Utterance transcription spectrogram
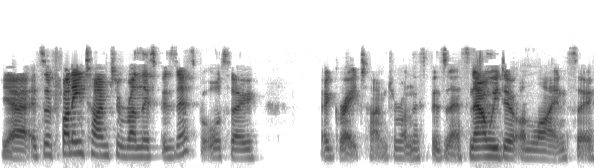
yeah, it's a funny time to run this business, but also a great time to run this business. Now we do it online, so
